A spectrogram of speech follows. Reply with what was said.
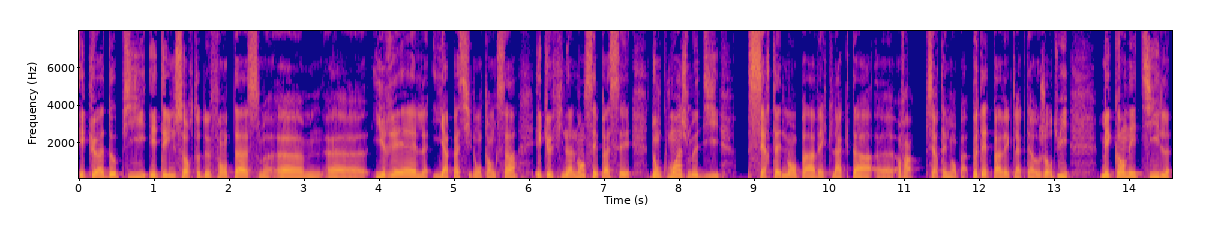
et que Adopi était une sorte de fantasme euh, euh, irréel il y a pas si longtemps que ça, et que finalement c'est passé. Donc moi je me dis certainement pas avec l'ACTA, euh, enfin certainement pas, peut-être pas avec l'ACTA aujourd'hui, mais qu'en est-il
